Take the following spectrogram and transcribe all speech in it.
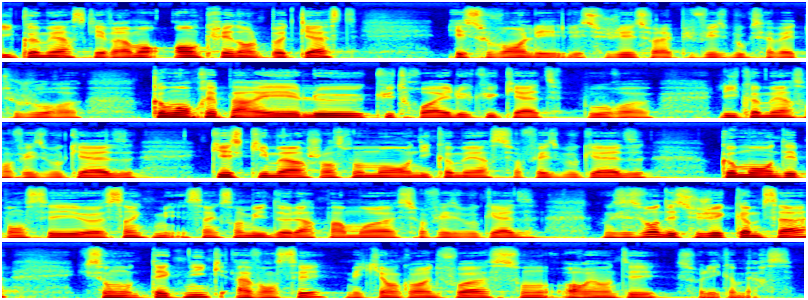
e-commerce qui est vraiment ancré dans le podcast. Et souvent, les, sujets sur la pub Facebook, ça va être toujours euh, comment préparer le Q3 et le Q4 pour euh, l'e-commerce en Facebook Ads, qu'est-ce qui marche en ce moment en e-commerce sur Facebook Ads, comment dépenser 500 000 dollars par mois sur Facebook Ads? Donc, c'est souvent des sujets comme ça qui sont techniques avancés, mais qui, encore une fois, sont orientés sur l'e-commerce.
